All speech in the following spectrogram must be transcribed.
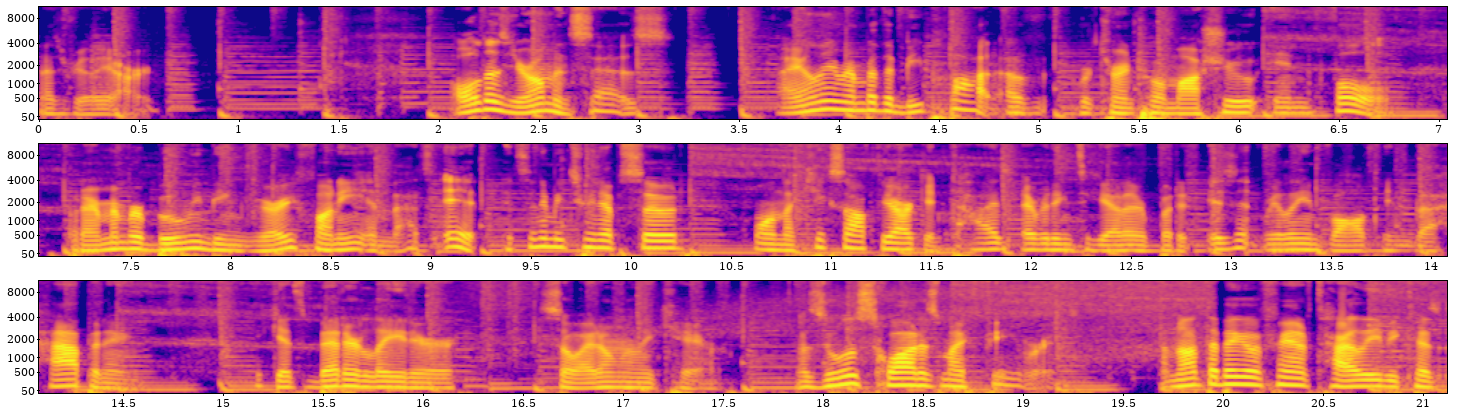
That's really art. Old as Your Omen says, I only remember the B plot of Return to Omashu in full, but I remember Bumi being very funny, and that's it. It's an in between episode, one that kicks off the arc and ties everything together, but it isn't really involved in the happening. It gets better later, so I don't really care. Azula's squad is my favorite. I'm not that big of a fan of Ty Lee because,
